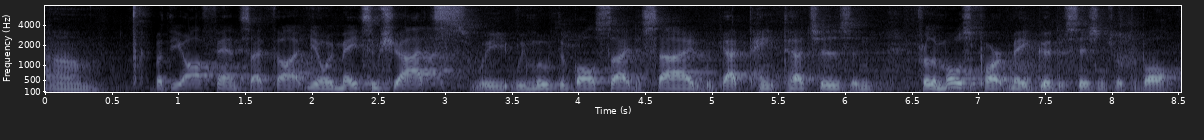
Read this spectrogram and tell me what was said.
Um, but the offense, I thought, you know, we made some shots. We, we moved the ball side to side. We got paint touches, and for the most part, made good decisions with the ball.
